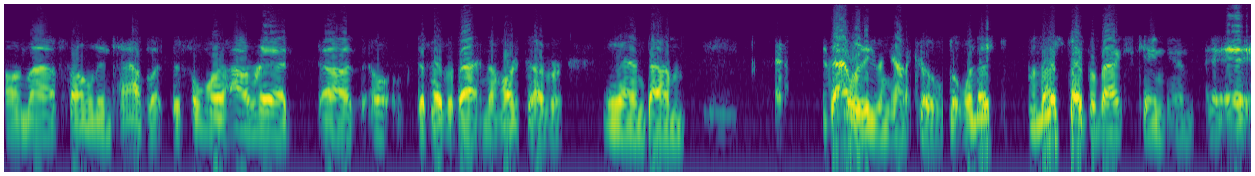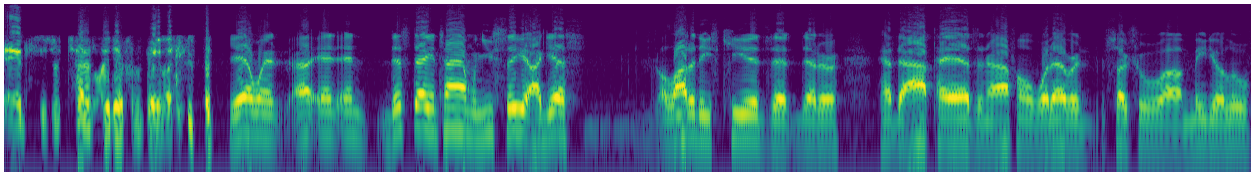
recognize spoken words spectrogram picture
on my phone and tablet before I read uh, the, paperback and the hardcover, and um, that was even kind of cool. But when those when those paperbacks came in, it, it's just a totally different feeling. Yeah, when uh, and and this day and time when you see, I guess a lot of these kids that that are have the iPads and their iPhone, whatever social uh, media little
